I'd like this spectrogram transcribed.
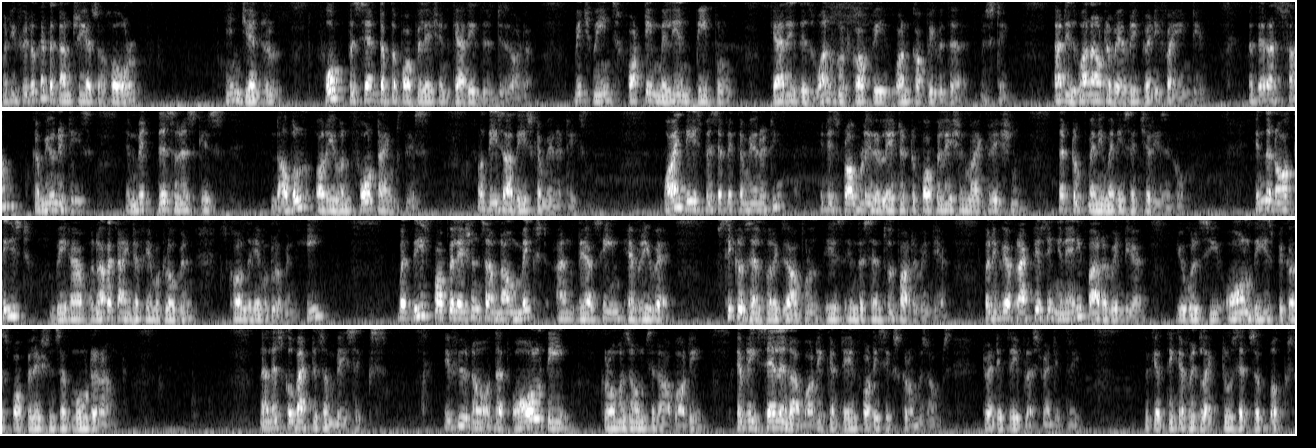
But if you look at the country as a whole, in general, 4% of the population carry this disorder, which means 40 million people carry this one good copy, one copy with a mistake. That is one out of every 25 Indian. But there are some communities in which this risk is double or even four times this. And these are these communities. Why these specific communities? It is probably related to population migration that took many, many centuries ago. In the northeast, we have another kind of hemoglobin, it's called the hemoglobin E. But these populations are now mixed and they are seen everywhere. Sickle cell, for example, is in the central part of India. But if you are practicing in any part of India, you will see all these because populations have moved around. Now let's go back to some basics. If you know that all the chromosomes in our body, every cell in our body contain 46 chromosomes, 23 plus 23. You can think of it like two sets of books.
